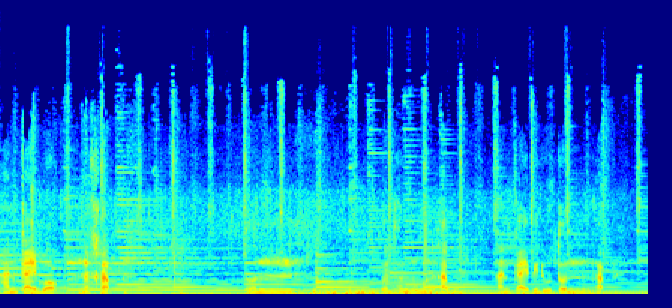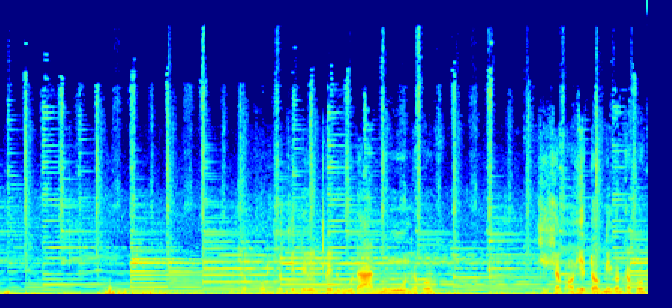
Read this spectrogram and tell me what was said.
พันไก่บอกนะครับต้นต้นทางนู้นนะครับพันไก่ไปดูต้นครับเดี๋ยวผมก็จะเดินไปดูด่านนู้นครับผมโอเคครับเอาเห็ดดอกนี้ก่อนครับผม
